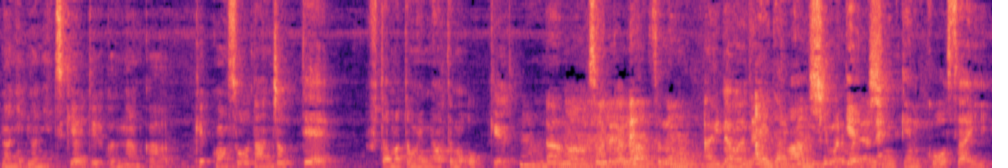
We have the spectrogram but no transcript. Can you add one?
何何付き合いというかなんか結婚相談所って二股も妹も OK あまあそうだよね、その間はね、間は。真剣真剣交際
